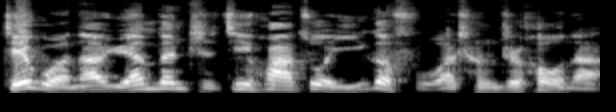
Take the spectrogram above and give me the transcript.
结果呢，原本只计划做一个俯卧撑之后呢，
